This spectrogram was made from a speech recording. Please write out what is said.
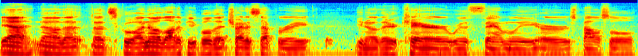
Yeah, no, that that's cool. I know a lot of people that try to separate, you know, their care with family or spousal,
